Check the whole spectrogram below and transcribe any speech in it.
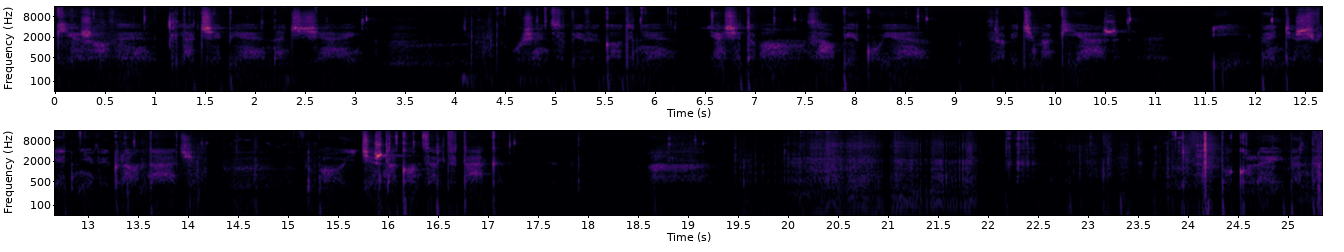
makijażowy dla Ciebie na dzisiaj. Usiądź sobie wygodnie. Ja się Tobą zaopiekuję. Zrobię Ci makijaż i będziesz świetnie wyglądać. Bo idziesz na koncert, tak? Po kolei będę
